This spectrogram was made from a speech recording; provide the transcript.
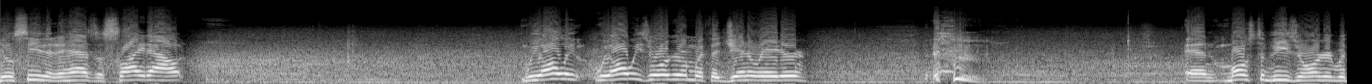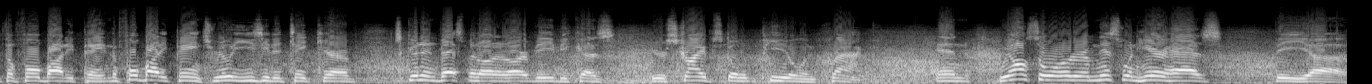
you'll see that it has a slide out. We always, we always order them with a generator. and most of these are ordered with the full body paint. The full body paint's really easy to take care of. It's a good investment on an RV because your stripes don't peel and crack. And we also order them. This one here has the uh,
